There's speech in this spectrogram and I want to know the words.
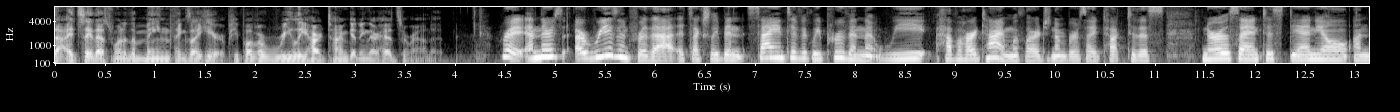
I'd say that's one of the main things I hear. People have a really hard time getting their heads around it. Right, and there's a reason for that. It's actually been scientifically proven that we have a hard time with large numbers. I talked to this neuroscientist, Daniel, on.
